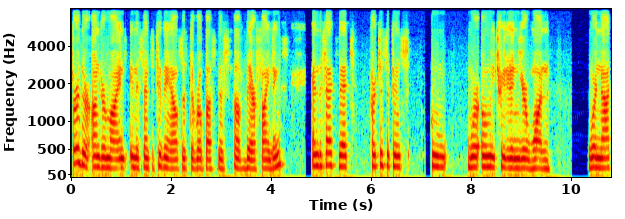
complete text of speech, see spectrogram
further undermined in the sensitivity analysis the robustness of their findings and the fact that participants who were only treated in year one were not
